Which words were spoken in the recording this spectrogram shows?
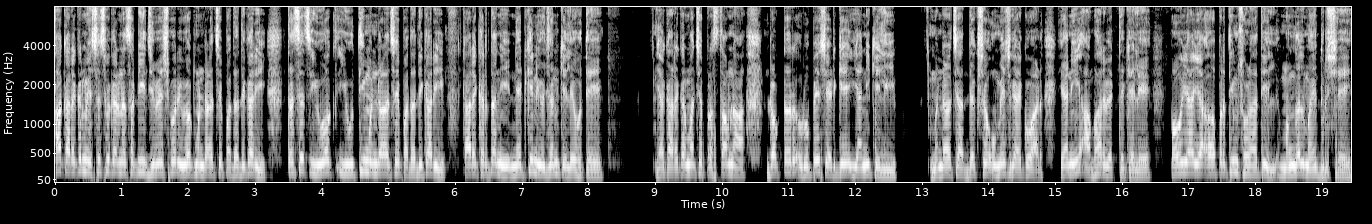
हा कार्यक्रम यशस्वी करण्यासाठी जीवेश्वर युवक मंडळाचे पदाधिकारी तसेच युवक युवती मंडळाचे पदाधिकारी कार्यकर्त्यांनी नेटके नियोजन केले होते. या कार्यक्रमाची प्रस्तावना डॉक्टर रुपेश एडगे यांनी केली. मंडळाचे अध्यक्ष उमेश गायकवाड यांनी आभार व्यक्त केले. पाहूया या अप्रतिम सोहळ्यातील मंगलमय दृश्ये.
